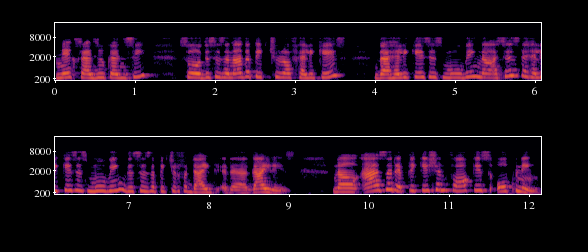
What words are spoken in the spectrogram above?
Next, as you can see, so this is another picture of helicase. The helicase is moving. Now, since the helicase is moving, this is a picture of a gyrase. Now, as the replication fork is opening,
